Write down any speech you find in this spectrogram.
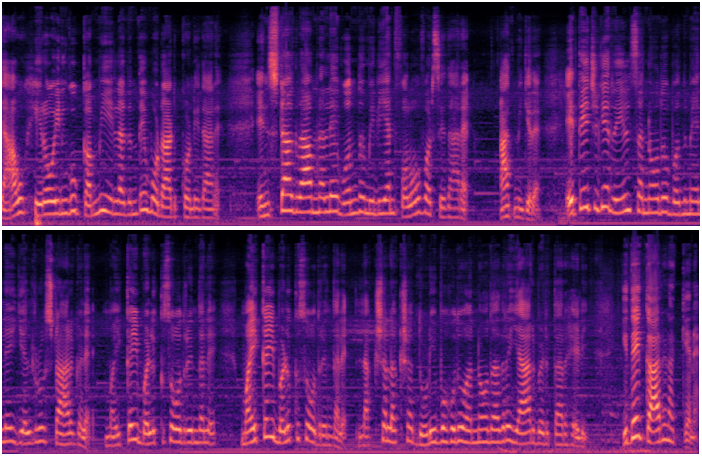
ಯಾವ ಹೀರೋಯಿನ್ಗೂ ಕಮ್ಮಿ ಇಲ್ಲದಂತೆ ಓಡಾಡ್ಕೊಂಡಿದ್ದಾರೆ. ಇನ್ಸ್ಟಾಗ್ರಾಮ್ನಲ್ಲೇ ಒಂದು ಮಿಲಿಯನ್ ಫಾಲೋವರ್ಸ್ ಇದ್ದಾರೆ. ಆತ್ಮೀಗೆರೆ ಇತ್ತೀಚೆಗೆ ರೀಲ್ಸ್ ಅನ್ನೋದು ಬಂದ ಮೇಲೆ ಎಲ್ಲರೂ ಸ್ಟಾರ್ಗಳೇ. ಮೈಕೈ ಬಳುಕಿಸೋದ್ರಿಂದಲೇ ಮೈಕೈ ಬಳುಕಿಸೋದ್ರಿಂದಲೇ ಲಕ್ಷ ಲಕ್ಷ ದುಡಿಬಹುದು ಅನ್ನೋದಾದರೆ ಯಾರು ಬಿಡ್ತಾರೆ ಹೇಳಿ. ಇದೇ ಕಾರಣಕ್ಕೇನೆ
